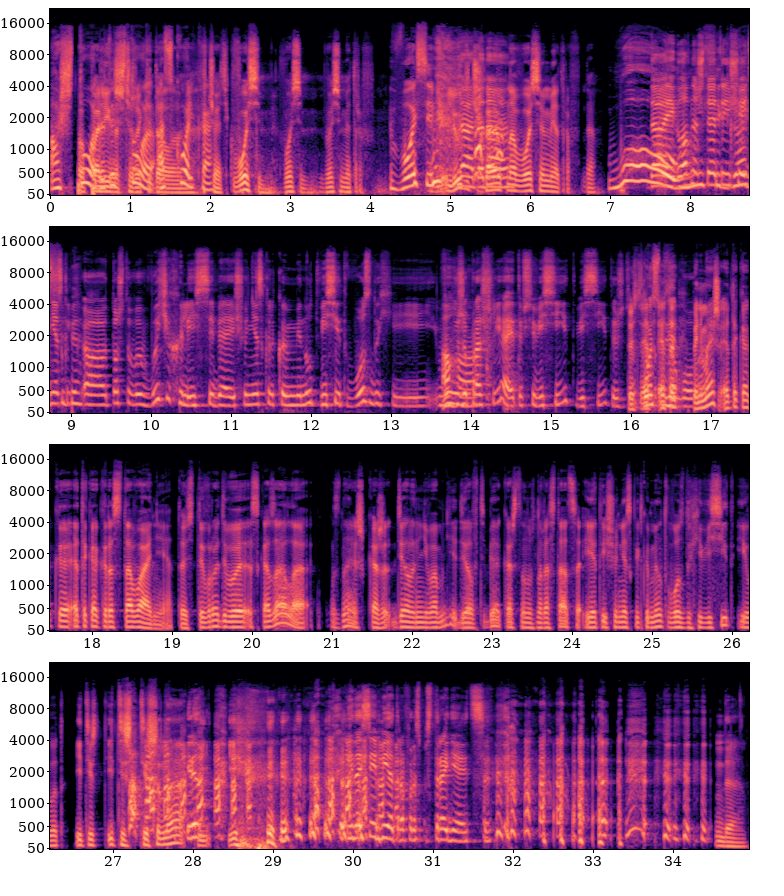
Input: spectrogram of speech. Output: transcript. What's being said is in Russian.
А что? Полина да ты что? А сколько? В чатик. 8, 8, 8 метров. 8? Люди Да, да, чихают да. на 8 метров, да. Воу, да, и главное, что это еще себе. несколько... а, то, что вы вычихали из себя, еще несколько минут висит в воздухе, и вы Ага. уже прошли, а это все висит, висит и ждет То есть Господи, это, это, понимаешь, это как, э, это как расставание. То есть ты вроде бы сказала, знаешь, каже- дело не во мне, дело в тебе, кажется, нужно расстаться, и это еще несколько минут в воздухе висит, и вот и, тиш- и тиш- тишина, и, и- на 7 метров распространяется. да.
